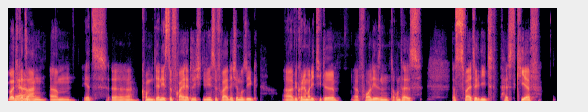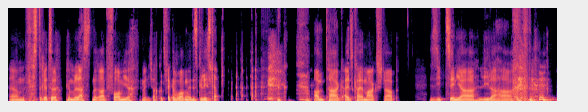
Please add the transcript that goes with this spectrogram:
Wollte ja. ich gerade sagen. Ähm, jetzt äh, kommt der nächste freiheitlich, die nächste freiheitliche Musik. Äh, wir können ja mal die Titel äh, vorlesen. Darunter ist das zweite Lied heißt Kiew. Ähm, das dritte im Lastenrad vor mir, wenn ich auch kurz weggebrochen, wenn ich es gelesen habe. Am Tag, als Karl Marx starb, 17 Jahre lila Haar.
